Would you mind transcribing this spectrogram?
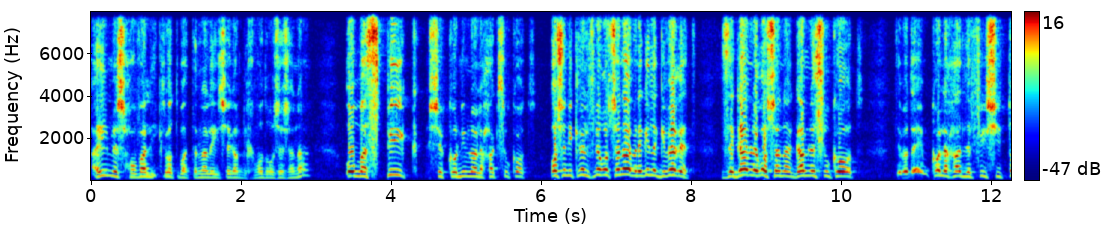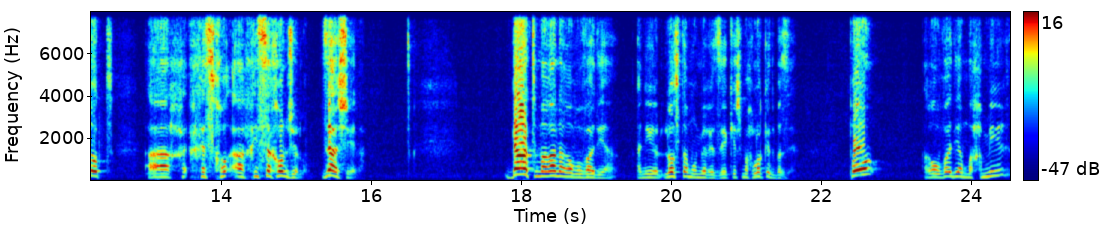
האם יש חובה לקנות מתנה לאישה גם לכבוד ראש השנה? או מספיק שקונים לה לחג סוכות? או שנקנה לפני ראש שנה ונגיד לגברת, זה גם לראש שנה, גם לסוכות. אתם יודעים, כל אחד לפי שיטות החיסכון שלו. זה השאלה. דעת מרן הרב עובדיה, אני לא סתם אומר את זה, כי יש מחלוקת בזה. פה הרב עובדיה מחמיר,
